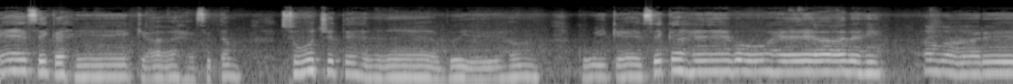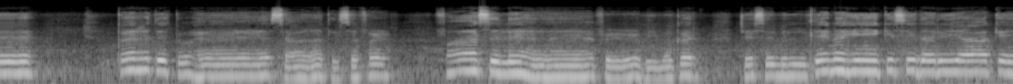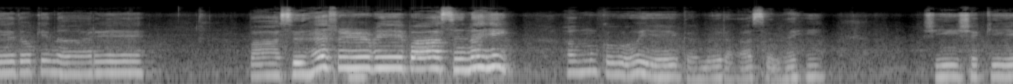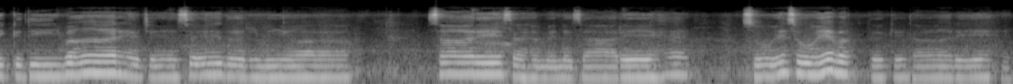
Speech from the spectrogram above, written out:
कैसे कहें, क्या है सितम? सोचते हैं अब ये हम। कोई कैसे कहे, वो है या नहीं? हमारे करते तो है साथ सफ़र। फासले हैं फिर भी मगर। जैसे मिलते नहीं किसी दरिया के दो किनारे। पास है फिर भी पास नहीं। हमको ये गम रास नहीं। शीश की एक दीवार है जैसे दरमिया। सारे सहम नज़ारे हैं, सोए सोए वक्त के धारे हैं।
